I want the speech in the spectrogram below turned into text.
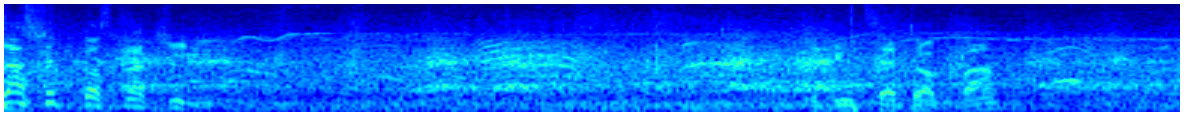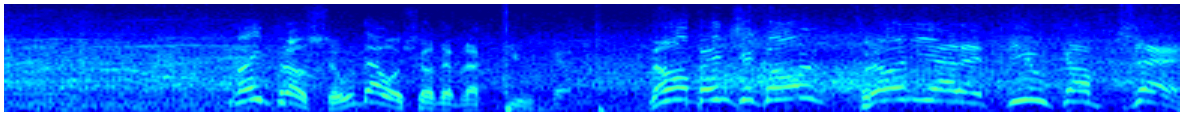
Za szybko stracili. Piłce Drogba. No i proszę, udało się odebrać piłkę. No, będzie gol? Broni, ale piłka w grze.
